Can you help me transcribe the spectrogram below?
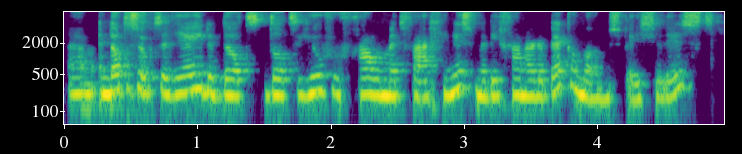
Um, en dat is ook de reden dat, dat heel veel vrouwen met vaginisme, die gaan naar de bekkenbodemspecialist.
